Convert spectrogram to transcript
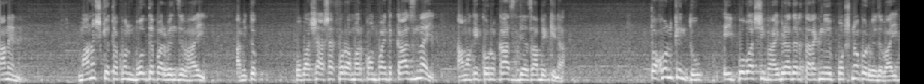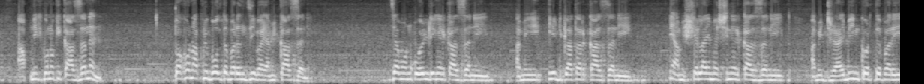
জানেন, মানুষকে তখন বলতে পারবেন যে, ভাই আমি তো প্রবাসে আসার পর আমার কোম্পানিতে কাজ নাই, আমাকে কোনো কাজ দেওয়া যাবে কিনা? তখন কিন্তু এই প্রবাসী ভাই ব্রাদার তারা কিন্তু প্রশ্ন করবে যে, ভাই, আপনি কি কোনো কি কাজ জানেন? তখন আপনি বলতে পারেন, জি ভাই, আমি কাজ জানি। যেমন ওয়েল্ডিংয়ের কাজ জানি, আমি ইট গাঁথার কাজ জানি, আমি সেলাই মেশিনের কাজ জানি, আমি ড্রাইভিং করতে পারি,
